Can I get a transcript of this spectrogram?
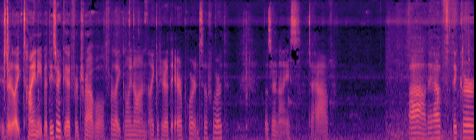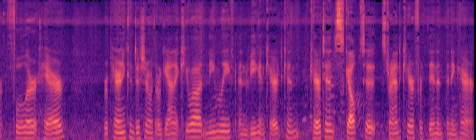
These are like tiny, but these are good for travel, for like going on, like if you're at the airport and so forth. Those are nice to have. Wow, they have thicker, fuller hair. Repairing conditioner with organic quinoa, neem leaf, and vegan keratin, keratin scalp to strand care for thin and thinning hair.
